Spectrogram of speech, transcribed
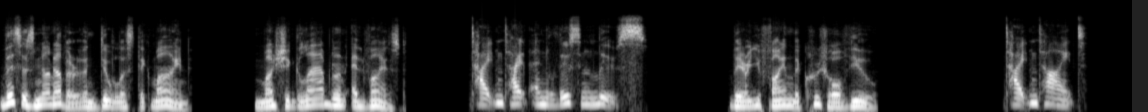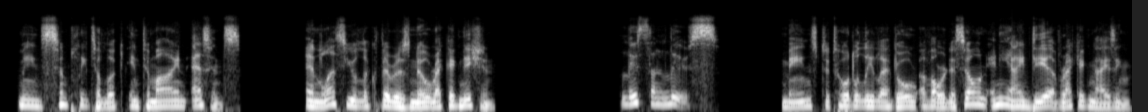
this is none other than dualistic mind. Machik Labdrön advised. Tighten tight and loosen loose. There you find the crucial view. Tighten tight. Means simply to look into mind essence. Unless you look there is no recognition. Loosen loose. Means to totally let go of or disown any idea of recognizing.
